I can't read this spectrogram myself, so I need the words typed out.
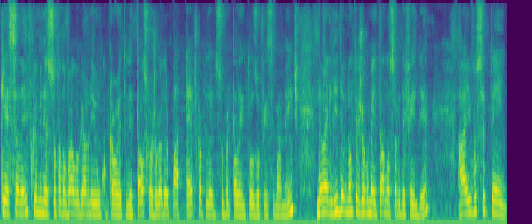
que é excelente, porque o Minnesota não vai a lugar nenhum com o Carl Anthony Towns, que é um jogador patético, apesar de super talentoso ofensivamente. Não é líder, não tem jogo mental, não sabe defender. Aí você tem.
